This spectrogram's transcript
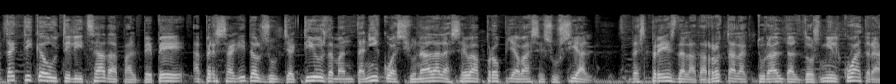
La tàctica utilitzada pel PP ha perseguit els objectius de mantenir cohesionada la seva pròpia base social, després de la derrota electoral del 2004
